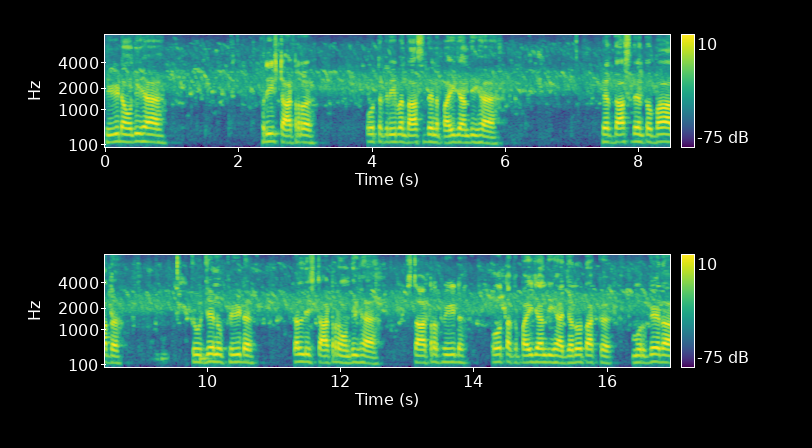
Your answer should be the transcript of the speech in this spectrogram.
ਫੀਡ ਆਉਂਦੀ ਹੈ ਫਰੀ ਸਟਾਰਟਰ ਉਹ ਤਕਰੀਬਨ 10 ਦਿਨ ਪਾਈ ਜਾਂਦੀ ਹੈ। ਫਿਰ 10 ਦਿਨ ਤੋਂ ਬਾਅਦ ਚੂਜੇ ਨੂੰ ਫੀਡ ਕੱਲੀ ਸਟਾਰਟਰ ਆਉਂਦੀ ਹੈ ਸਟਾਰਟਰ ਫੀਡ ਉਹ ਤੱਕ ਪਾਈ ਜਾਂਦੀ ਹੈ, ਜਦੋਂ ਤੱਕ ਮੁਰਗੇ ਦਾ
